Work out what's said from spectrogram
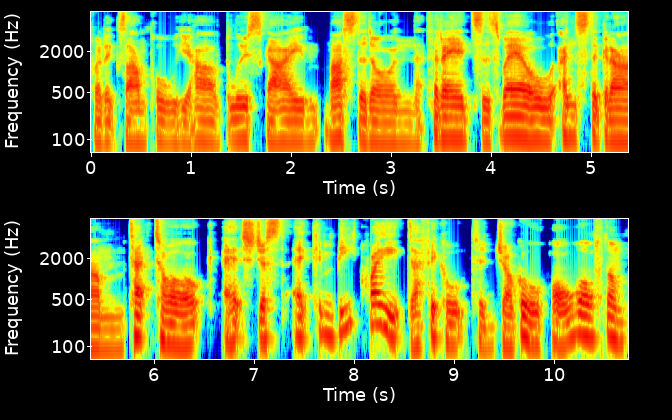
For example, you have Bluesky, Mastodon, Threads as well, Instagram, TikTok. It's just, it can be quite difficult to juggle all of them.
